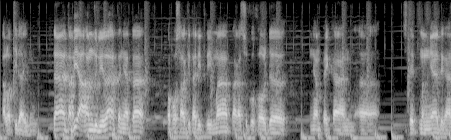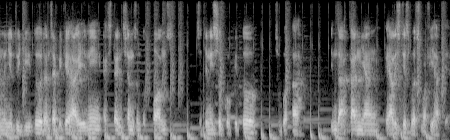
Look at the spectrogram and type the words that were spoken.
Kalau tidak ini. Nah tapi alhamdulillah ternyata proposal kita diterima para suku holder menyampaikan uh, statementnya dengan menyetujui itu dan saya pikir hari ini extension untuk bonds sejenis sukuk itu sebuah tindakan yang realistis buat semua pihak ya.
